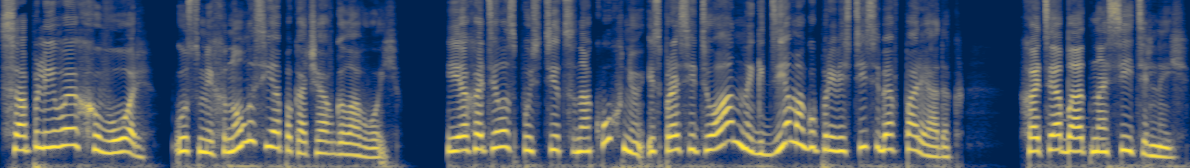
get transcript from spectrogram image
«Сопливая хворь!» — усмехнулась я, покачав головой. Я хотела спуститься на кухню и спросить у Анны, где могу привести себя в порядок. Хотя бы относительный.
